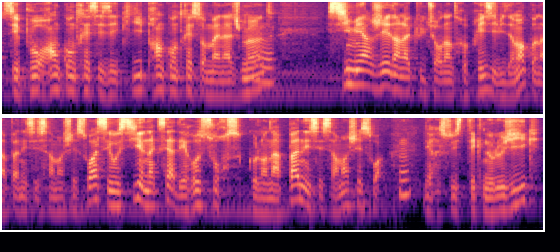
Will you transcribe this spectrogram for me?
C'est pour rencontrer ses équipes, rencontrer son management s'immerger dans la culture d'entreprise, évidemment, qu'on n'a pas nécessairement chez soi. C'est aussi un accès à des ressources que l'on n'a pas nécessairement chez soi. Mmh. Des ressources technologiques,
